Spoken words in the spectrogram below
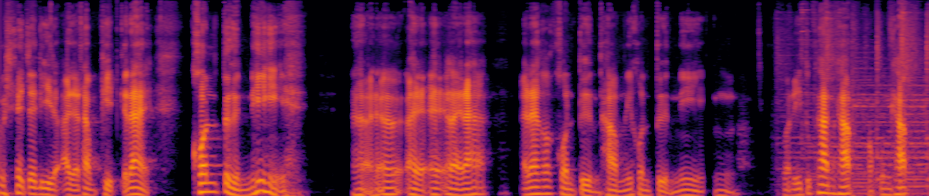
ไม่ใช่จะดี อาจจะทำผิดก็ได้ คนตื่นหนี้อ่อะไรนะอันนั้นก็คนตื่นทำนี่คนตื่นหนี้อืสวัสดีทุกท่านครับ ขอบคุณครับ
